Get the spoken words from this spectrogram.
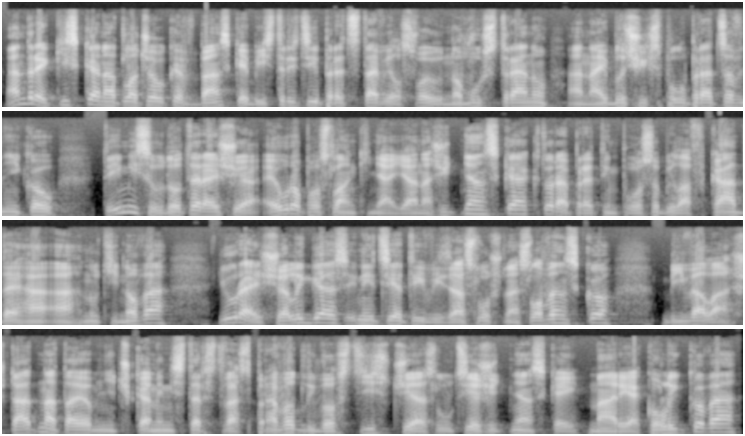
Andrej Kiska na tlačovke v Banskej Bystrici predstavil svoju novú stranu a najbližších spolupracovníkov. Tými sú doterajšia europoslankyňa Jana Žitňanská, ktorá predtým pôsobila v KDH a Hnutí Nova, Juraj Šeliga z iniciatívy Zaslušné Slovensko, bývalá štátna tajomnička Ministerstva spravodlivosti z čias Lucie Žitňanskej Mária Kolíková,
